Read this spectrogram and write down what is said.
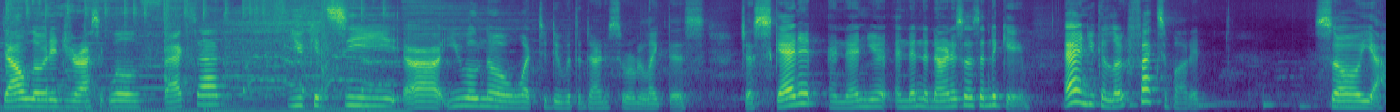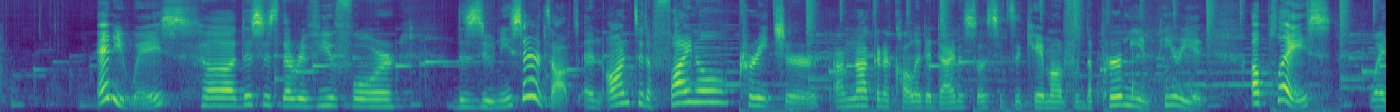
downloaded Jurassic World Facts app, you could see uh, you will know what to do with the dinosaur like this. Just scan it, and then you and then the dinosaur's in the game, and you can learn facts about it. So yeah. Anyways, uh, this is the review for the Zuni Zuniceratops. And on to the final creature. I'm not gonna call it a dinosaur since it came out from the Permian period, a place where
